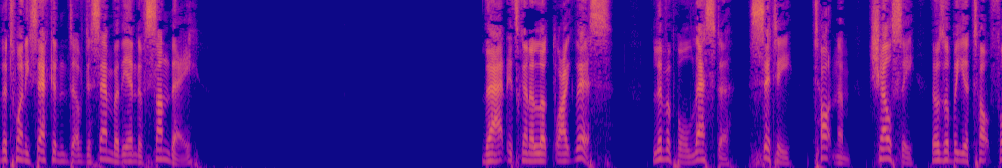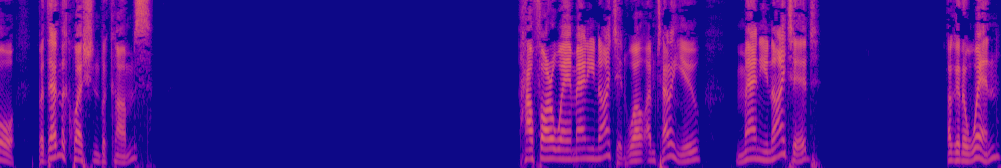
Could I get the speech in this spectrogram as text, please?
the 22nd of December, the end of Sunday, that it's going to look like this Liverpool, Leicester, City, Tottenham, Chelsea. Those will be your top four. But then the question becomes how far away are Man United? Well, I'm telling you, Man United are going to win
